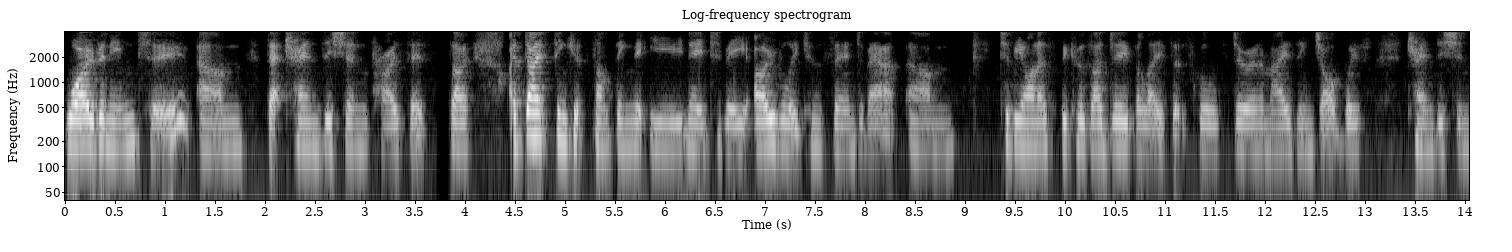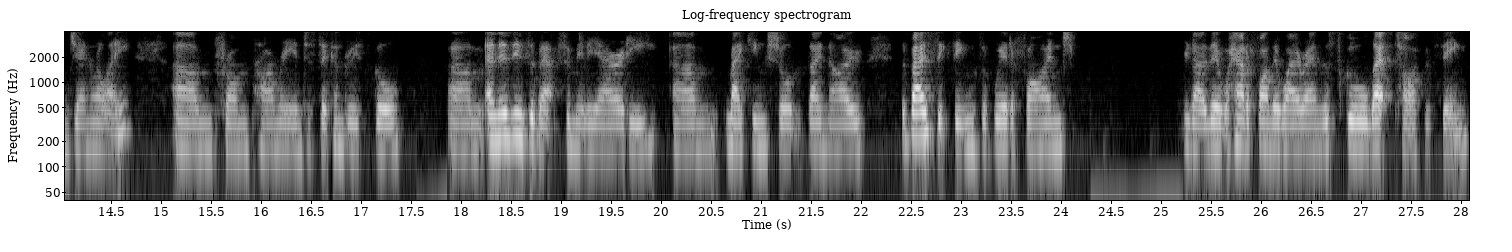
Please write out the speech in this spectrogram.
woven into um, that transition process. So I don't think it's something that you need to be overly concerned about. Um, to be honest, because I do believe that schools do an amazing job with transition generally um, from primary into secondary school. Um, and it is about familiarity, um, making sure that they know the basic things of where to find you know their, how to find their way around the school that type of thing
